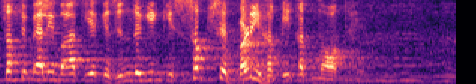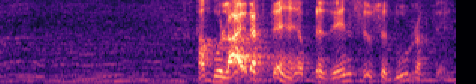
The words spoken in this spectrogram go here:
سب سے پہلی بات یہ کہ زندگی کی سب سے بڑی حقیقت موت ہے۔ ہم بلائے رکھتے ہیں، اپنے ذہن سے اسے دور رکھتے ہیں۔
